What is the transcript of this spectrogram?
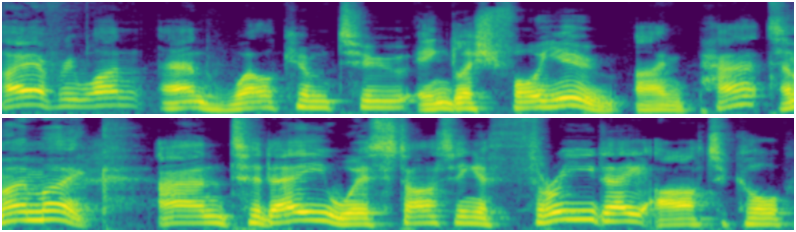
Hi, everyone, and welcome to English for You. I'm Pat. And I'm Mike. And today we're starting a three day article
